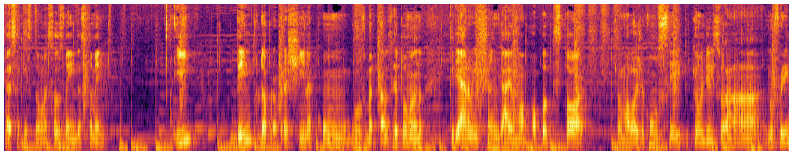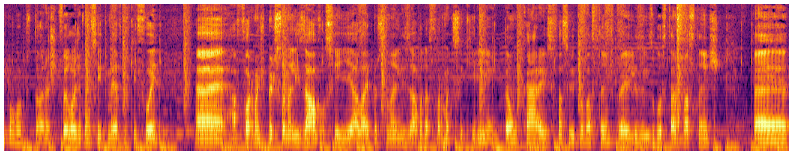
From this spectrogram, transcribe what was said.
essa questão, essas vendas também. E dentro da própria China, com alguns mercados retomando, criaram em Xangai uma pop-up store, que é uma loja conceito, que é onde eles. Ah, não foi nem pop-up store, acho que foi loja conceito mesmo, que foi é, a forma de personalizar. Você ia lá e personalizava da forma que você queria. Então, cara, isso facilitou bastante para eles, eles gostaram bastante. É,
